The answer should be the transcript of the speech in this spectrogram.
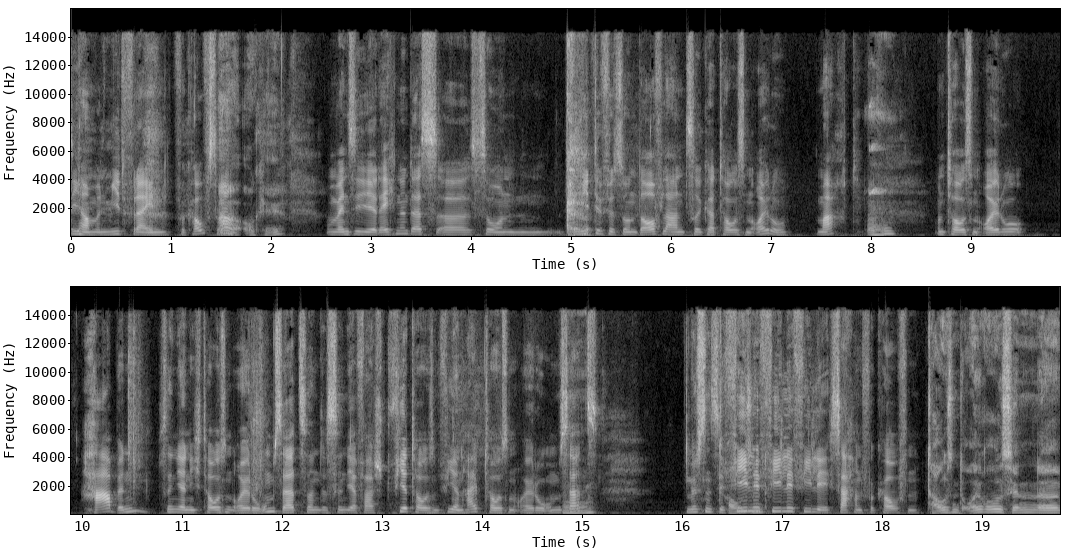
die haben einen mietfreien Verkaufsraum. Ah, okay. Und wenn Sie rechnen, dass äh, so ein, die Miete für so einen Dorfladen circa 1000 Euro macht mhm. und 1000 Euro haben, sind ja nicht 1000 Euro Umsatz, sondern das sind ja fast 4000, 4500 Euro Umsatz. Mhm müssen sie 1000, viele, viele, viele Sachen verkaufen. 1000 Euro sind, äh,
